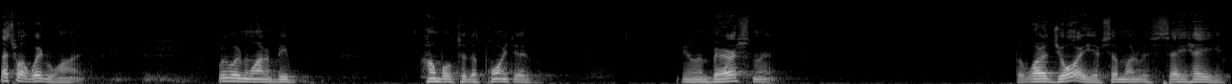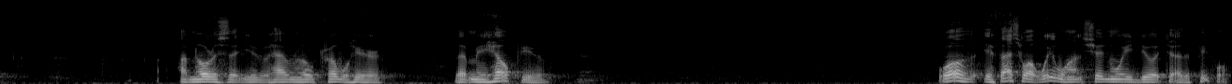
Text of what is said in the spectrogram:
That's what we'd want. We wouldn't want to be humble to the point of, you know, embarrassment. But what a joy if someone would say, hey, I've noticed that you're having a little trouble here. Let me help you. Well, if that's what we want, shouldn't we do it to other people?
